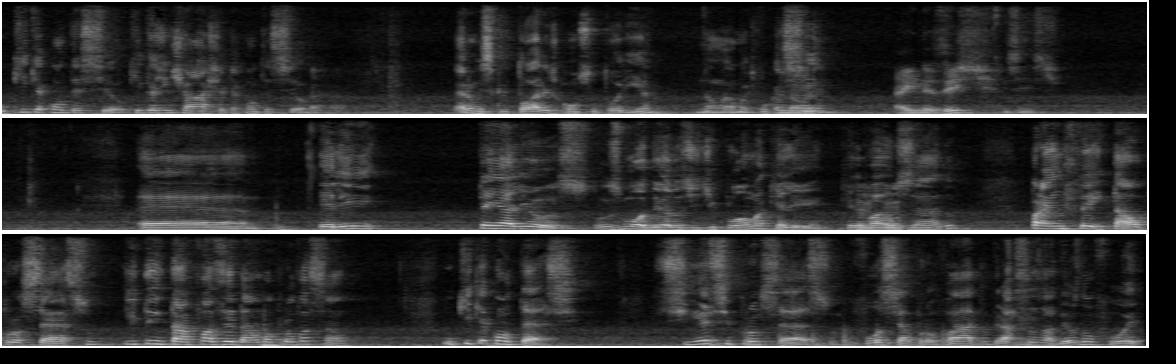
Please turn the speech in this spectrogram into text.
O que, que aconteceu? O que, que a gente acha que aconteceu? Era um escritório de consultoria, não é uma advocacia, Não, ainda existe? existe. É, ele tem ali os, os modelos de diploma que ele, que ele vai Uhum. usando para enfeitar o processo e tentar fazer dar uma aprovação. O que, que acontece? Se esse processo fosse aprovado, graças a Deus não foi,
